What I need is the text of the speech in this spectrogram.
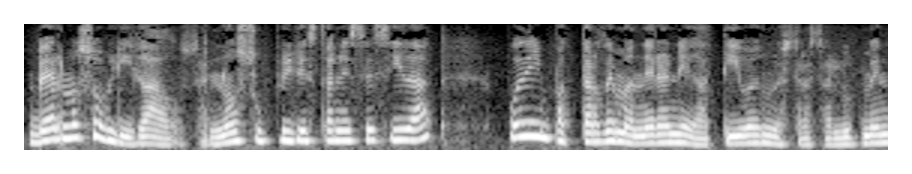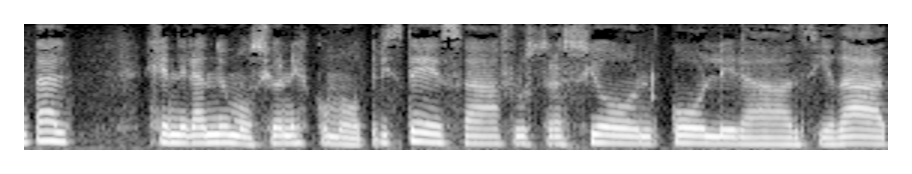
Vernos obligados a no suplir esta necesidad puede impactar de manera negativa en nuestra salud mental, generando emociones como tristeza, frustración, cólera, ansiedad.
